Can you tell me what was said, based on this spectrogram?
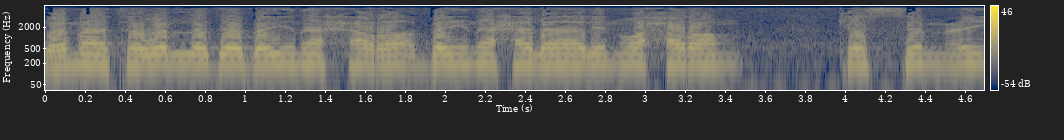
وما تولد بين, حرا بين حلال وحرام كالسمع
